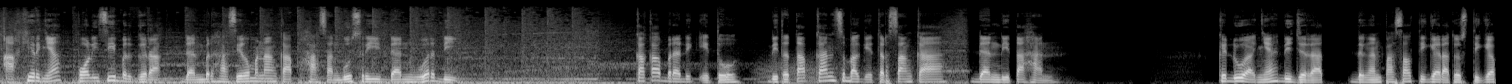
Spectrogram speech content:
Akhirnya, polisi bergerak dan berhasil menangkap Hasan Busri dan Werdi. Kakak beradik itu ditetapkan sebagai tersangka dan ditahan. Keduanya dijerat dengan pasal 338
